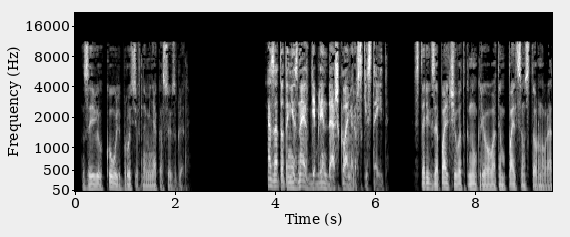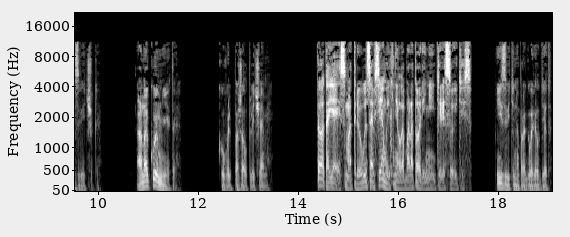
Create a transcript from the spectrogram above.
— заявил Коваль, бросив на меня косой взгляд. «А зато ты не знаешь, где блиндаж Кламеровский стоит». Старик запальчиво ткнул кривоватым пальцем в сторону разведчика. «А на кой мне это?» Коваль пожал плечами. «То-то я и смотрю, вы совсем ихней лабораторией не интересуетесь. — язвительно проговорил дед.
